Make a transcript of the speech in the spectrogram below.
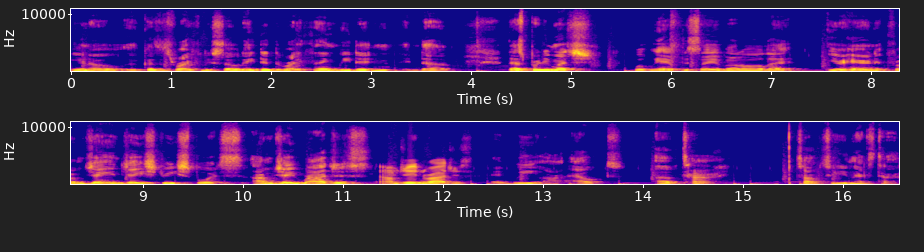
you know, because it's rightfully so. They did the right thing. We didn't. And uh, that's pretty much what we have to say about all that. You're hearing it from J and J Street Sports. I'm Jay Rogers. I'm Jaden Rogers. And we are out of time. Talk to you next time.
